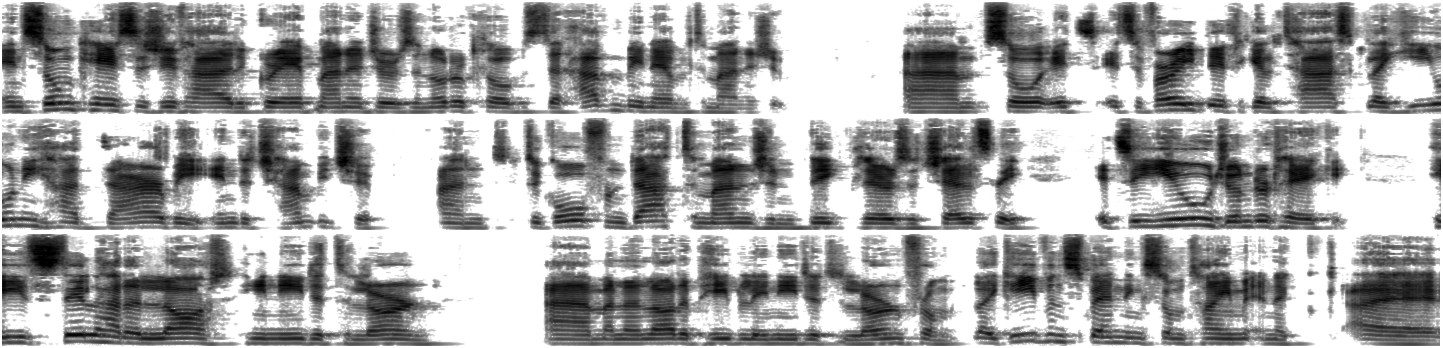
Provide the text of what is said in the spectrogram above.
in some cases you've had great managers in other clubs that haven't been able to manage him um, so it's it's a very difficult task. Like he only had Derby in the championship, and to go from that to managing big players at Chelsea, it's a huge undertaking. He still had a lot he needed to learn, um, and a lot of people he needed to learn from. Like even spending some time in a uh,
